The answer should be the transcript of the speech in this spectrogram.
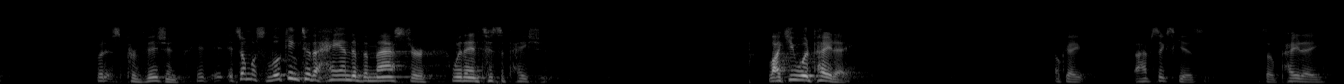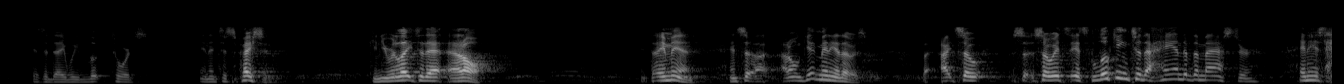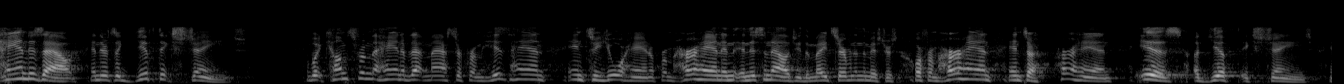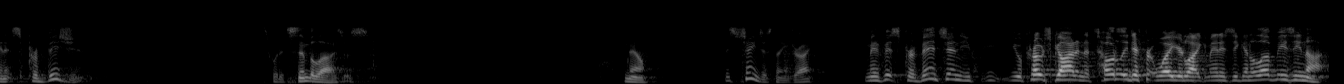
But it's provision. It, it, it's almost looking to the hand of the master with anticipation. Like you would payday. Okay, I have six kids, so payday is a day we look towards in anticipation. Can you relate to that at all? Amen. And so I, I don't get many of those. But I, so, so, so it's, it's looking to the hand of the master, and his hand is out, and there's a gift exchange. And what comes from the hand of that master, from his hand into your hand, or from her hand, in, in this analogy, the maidservant and the mistress, or from her hand into her hand, is a gift exchange, and it's provision. That's what it symbolizes. Now, this changes things, right? I mean, if it's prevention, you, you approach God in a totally different way. You're like, man, is he going to love me? Is he not?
